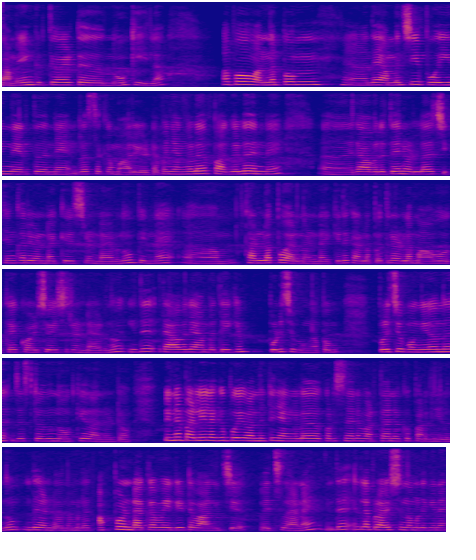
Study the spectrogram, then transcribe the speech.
സമയം കൃത്യമായിട്ട് നോക്കിയില്ല. അപ്പോൾ വന്നപ്പം അതേ അമ്മച്ചി പോയി നേരത്തെ തന്നെ ഡ്രസ്സൊക്കെ മാറി കേട്ടോ. അപ്പോൾ ഞങ്ങൾ പകൽ തന്നെ രാവിലത്തേനുള്ള ചിക്കൻ കറി ഉണ്ടാക്കി വെച്ചിട്ടുണ്ടായിരുന്നു. പിന്നെ കള്ളപ്പമായിരുന്നു ഉണ്ടാക്കിയത്. കള്ളപ്പത്തിനുള്ള മാവൊക്കെ ഒക്കെ കുഴച്ച് വെച്ചിട്ടുണ്ടായിരുന്നു. ഇത് രാവിലെ ആകുമ്പോഴത്തേക്കും പുളിച്ചു പൊങ്ങും. അപ്പം പുളിച്ചു പൊങ്ങിയോ എന്ന് ജസ്റ്റ് ഒന്ന് നോക്കിയതാണ് കേട്ടോ. പിന്നെ പള്ളിയിലൊക്കെ പോയി വന്നിട്ട് ഞങ്ങൾ കുറച്ച് നേരം വർത്താനമൊക്കെ പറഞ്ഞിരുന്നു. ഇത് കണ്ടോ? നമ്മൾ അപ്പം ഉണ്ടാക്കാൻ വേണ്ടിയിട്ട് വാങ്ങിച്ച് വെച്ചതാണ്. ഇത് എല്ലാ പ്രാവശ്യവും നമ്മളിങ്ങനെ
